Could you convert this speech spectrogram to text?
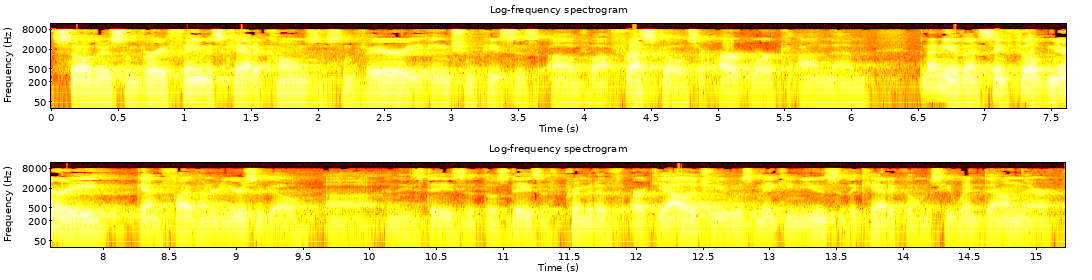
So there's some very famous catacombs with some very ancient pieces of uh, frescoes or artwork on them. In any event, St. Philip Neri, again, 500 years ago, uh, in these days, those days of primitive archaeology, was making use of the catacombs. He went down there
